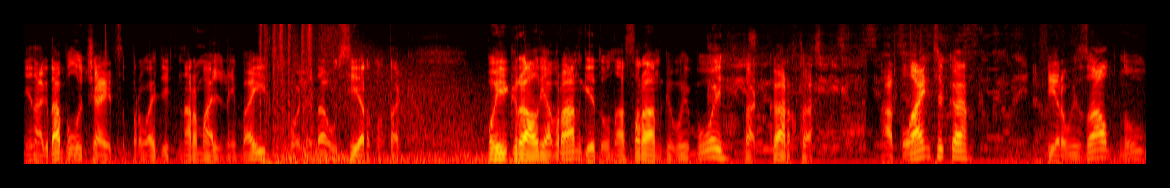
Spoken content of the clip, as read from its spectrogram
Иногда получается проводить нормальные бои, тем более, да, усердно так. Поиграл я в ранге, это у нас ранговый бой. Так, карта Атлантика. Первый залп, ну,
